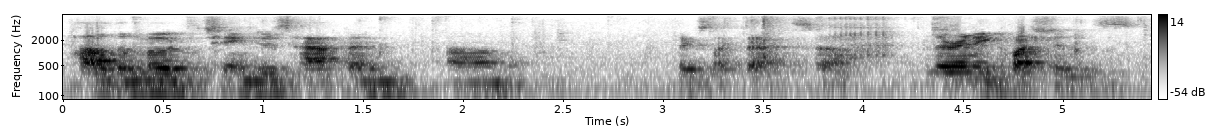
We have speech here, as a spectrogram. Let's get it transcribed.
how the mode changes happen, um, things like that. So, there any questions?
